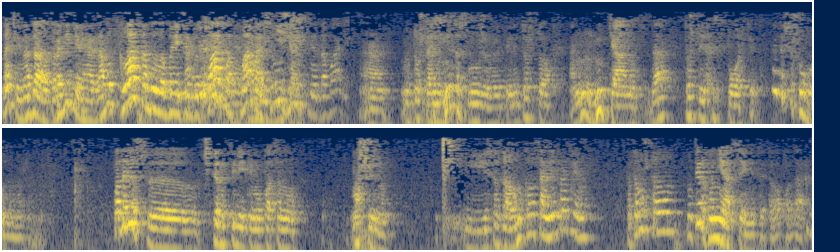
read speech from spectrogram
Знаете, иногда вот родители говорят, а вот классно было бы, если бы папа, мама всю жизнь давали. А, ну, то, что они не заслуживают, или то, что они ну, не тянут, да, то, что их испортит. Это все что угодно может быть. Подаришь э, 14-летнему пацану машину, и создал ему колоссальные проблемы. Потому что он, во-первых, он не оценит этого подарка.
